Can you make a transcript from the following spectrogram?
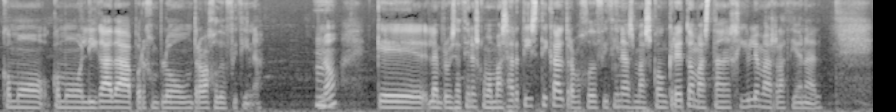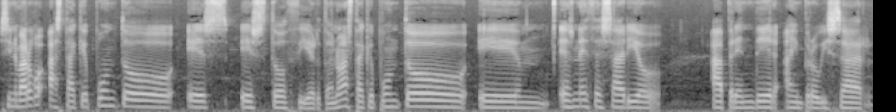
como, como ligada a, por ejemplo, un trabajo de oficina. ¿No? Mm. Que la improvisación es como más artística, el trabajo de oficina es más concreto, más tangible, más racional. Sin embargo, ¿hasta qué punto es esto cierto, ¿no? ¿Hasta qué punto eh, es necesario aprender a improvisar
